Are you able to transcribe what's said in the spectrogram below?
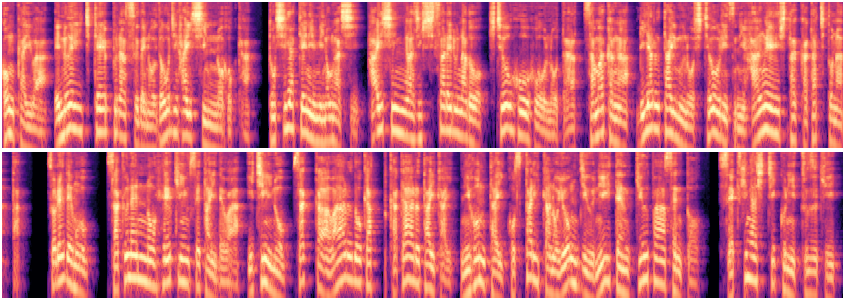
今回は NHK プラスでの同時配信のほか、年明けに見逃し、配信が実施されるなど、視聴方法の多様化がリアルタイムの視聴率に反映した形となった。それでも、昨年の平均世帯では1位のサッカーワールドカップカタール大会日本対コスタリカの42.9%、関東地区に続き、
